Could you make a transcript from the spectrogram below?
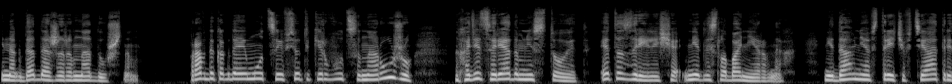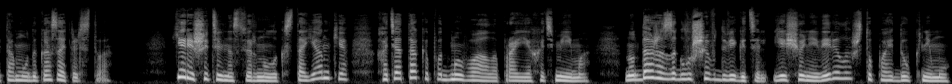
иногда даже равнодушным. Правда, когда эмоции все-таки рвутся наружу, находиться рядом не стоит. Это зрелище не для слабонервных. Недавняя встреча в театре тому доказательство. Я решительно свернула к стоянке, хотя так и подмывала проехать мимо. Но даже заглушив двигатель, еще не верила, что пойду к нему.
